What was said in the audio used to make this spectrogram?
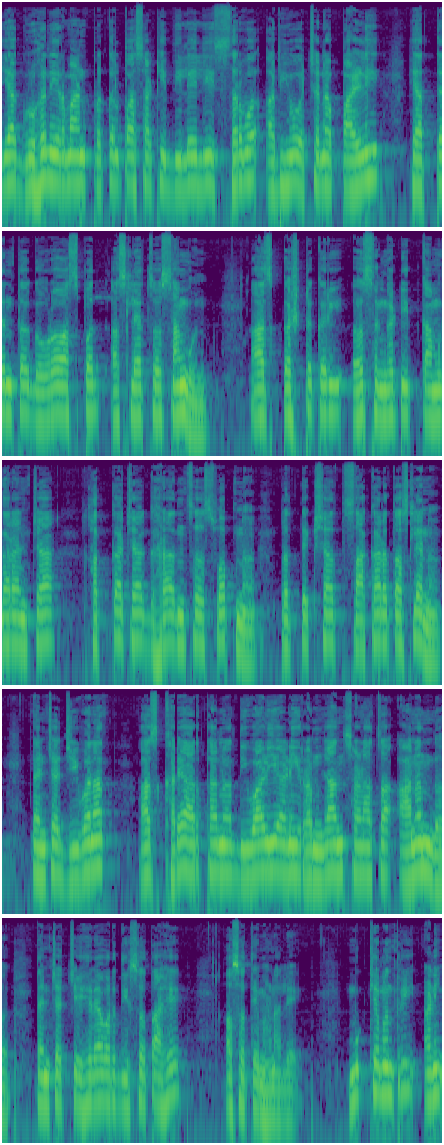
या गृहनिर्माण प्रकल्पासाठी दिलेली सर्व अभिवचनं पाळली हे अत्यंत गौरवास्पद असल्याचं सांगून आज कष्टकरी असंघटित कामगारांच्या हक्काच्या घरांचं स्वप्न प्रत्यक्षात साकारत असल्यानं त्यांच्या जीवनात आज खऱ्या अर्थानं दिवाळी आणि रमजान सणाचा आनंद त्यांच्या चेहऱ्यावर दिसत आहे. असं ते म्हणाले. मुख्यमंत्री आणि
